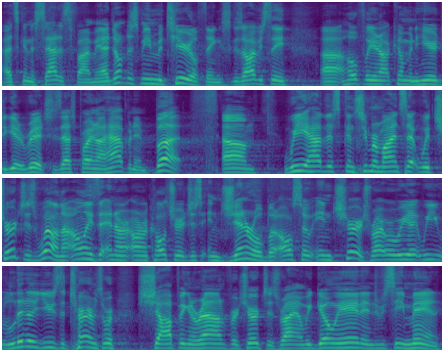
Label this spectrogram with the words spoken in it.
It's going to satisfy me. I don't just mean material things, because obviously, uh, hopefully, you're not coming here to get rich, because that's probably not happening. But um, we have this consumer mindset with church as well. Not only is it in our, our, culture, just in general, but also in church, right? Where we, we literally use the terms we're shopping around for churches, right? And we go in and we see, man,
